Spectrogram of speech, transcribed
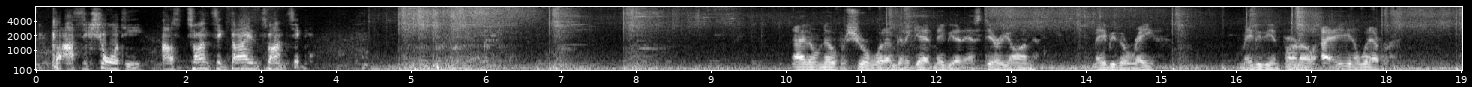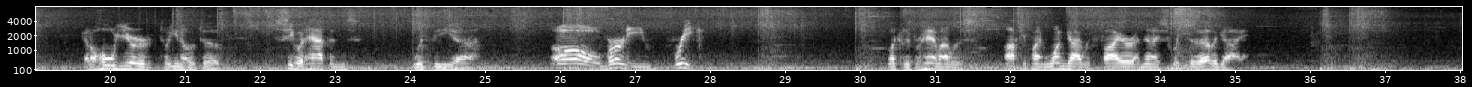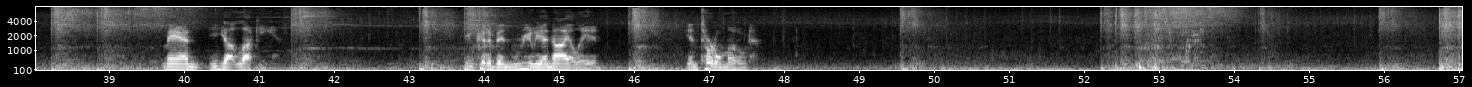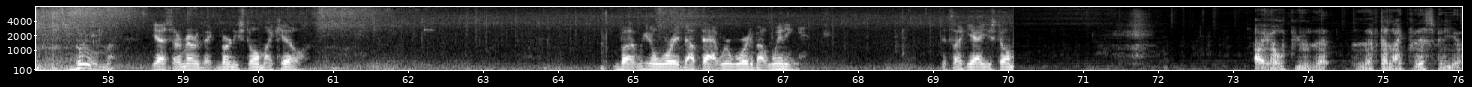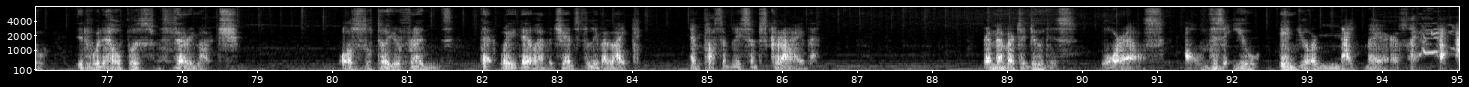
Classic Shorty aus 2023. I don't know for sure what I'm going to get. Maybe an Asterion, maybe the Wraith, maybe the Inferno. I, you know, whatever. Got a whole year to, you know, to see what happens with the. Uh, oh, Bernie, freak! Luckily for him, I was occupying one guy with fire, and then I switched to the other guy. Man, he got lucky. He could have been really annihilated in turtle mode. Boom! Yes, I remember that Bernie stole my kill. But we don't worry about that. We're worried about winning. It's like, yeah, you stole. I hope you le- left a like for this video. It would help us very much. Also tell your friends. That way they'll have a chance to leave a like and possibly subscribe. Remember to do this, or else I'll visit you in your nightmares.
